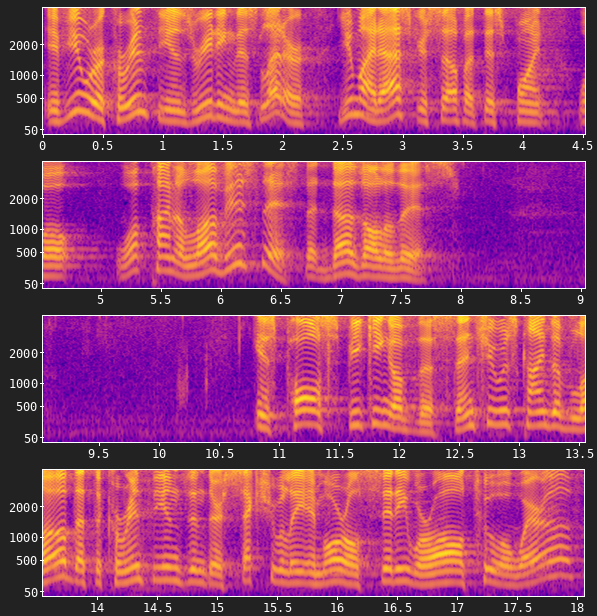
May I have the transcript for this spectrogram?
if you were a Corinthians reading this letter, you might ask yourself at this point, well, what kind of love is this that does all of this? Is Paul speaking of the sensuous kind of love that the Corinthians in their sexually immoral city were all too aware of?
